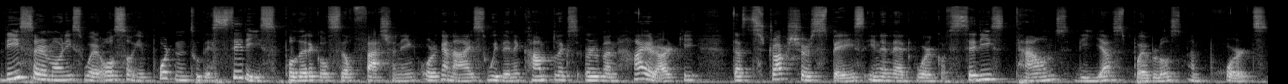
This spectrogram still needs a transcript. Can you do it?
These ceremonies were also important to the city's political self fashioning, organized within a complex urban hierarchy that structures space in a network of cities, towns, villas, pueblos, and ports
